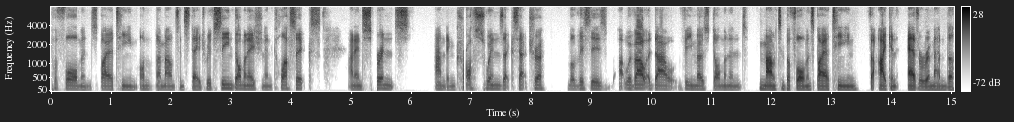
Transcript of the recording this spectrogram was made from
performance by a team on a mountain stage. We've seen domination in classics and in sprints and in crosswinds, etc. But this is, uh, without a doubt, the most dominant mountain performance by a team that I can ever remember.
